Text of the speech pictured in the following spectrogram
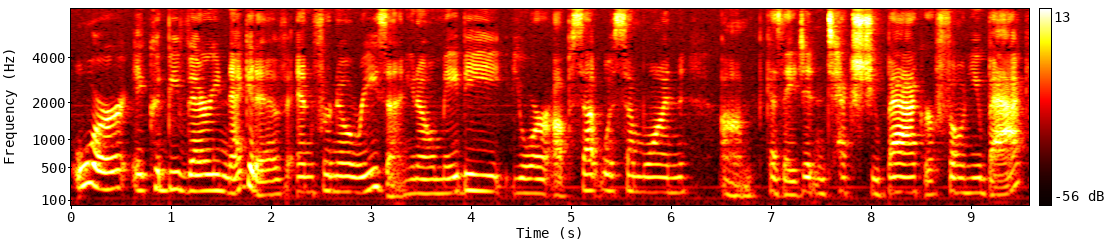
Or it could be very negative and for no reason. You know, maybe you're upset with someone um, because they didn't text you back or phone you back.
